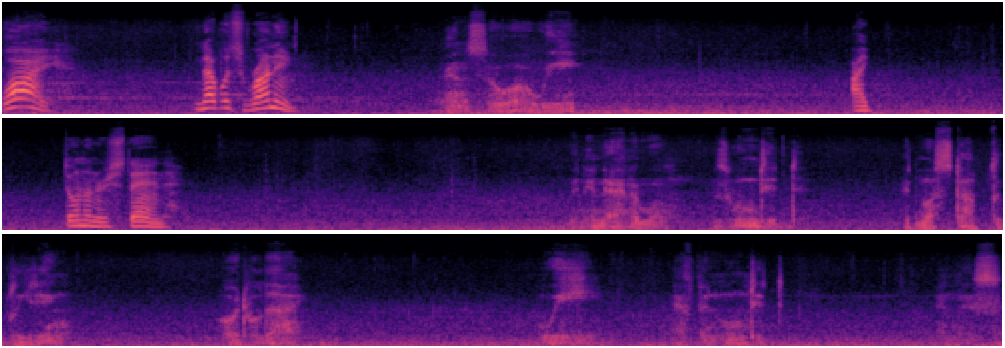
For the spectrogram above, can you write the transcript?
Why? That was running. And so are we. Don't understand. When an animal is wounded, it must stop the bleeding, or it will die. We have been wounded. And this.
